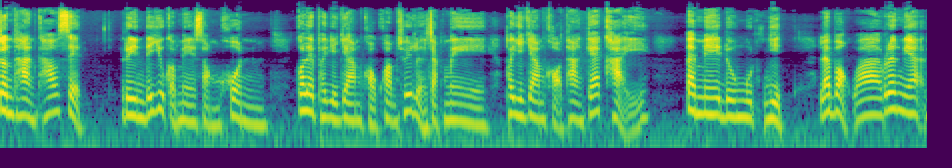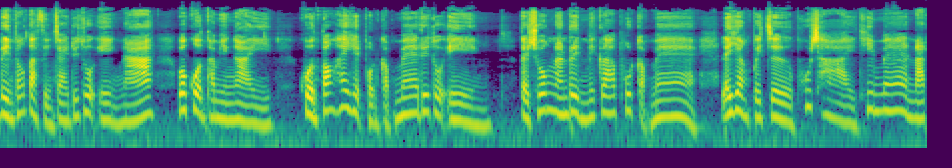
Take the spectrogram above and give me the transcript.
จนทานข้าวเสร็จ รินได้อยู่กับเมย์สองคน ก็เลยพยายามขอความช่วยเหลือจากเมย์พยายามขอทางแก้ไข แต่เมย์ดูหงุดหงิด และบอกว่าเรื่องนี้รินต้องตัดสินใจด้วยตัวเองนะ ว่าควรทำยังไง ควรต้องให้เหตุผลกับแม่ด้วยตัวเอง แต่ช่วงนั้นรินไม่กล้าพูดกับแม่ และยังไปเจอผู้ชายที่แม่นัด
